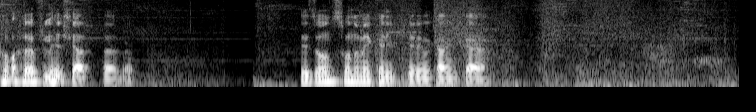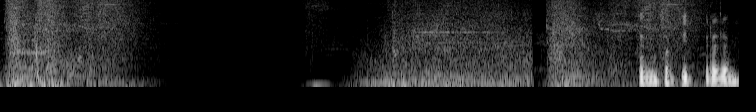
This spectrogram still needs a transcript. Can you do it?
Duvara flash attı adam. Sezon sonu mekanikleri mi kanka? Top bittirelim.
